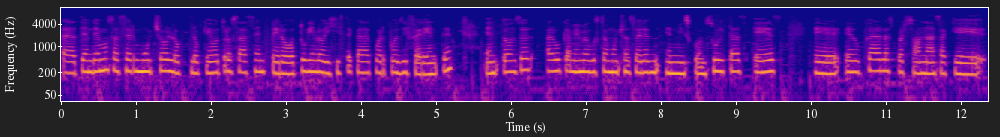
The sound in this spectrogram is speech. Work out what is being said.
eh, tendemos a hacer mucho lo, que otros hacen, pero tú bien lo dijiste, cada cuerpo es diferente. Entonces, algo que a mí me gusta mucho hacer en, mis consultas es eh, educar a las personas a que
